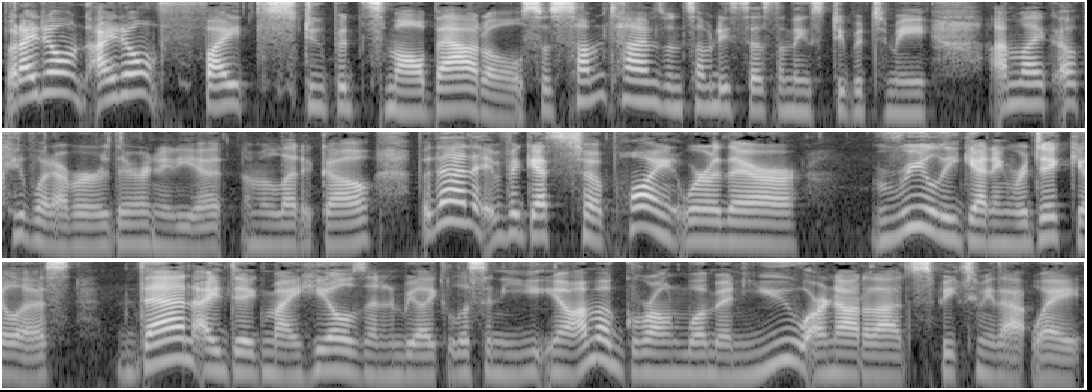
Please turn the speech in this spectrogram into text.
but I don't I don't fight stupid small battles. So sometimes when somebody says something stupid to me, I'm like, okay, whatever, they're an idiot. I'm gonna let it go. But then if it gets to a point where they're really getting ridiculous, then I dig my heels in and be like, listen, you, you know, I'm a grown woman. You are not allowed to speak to me that way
